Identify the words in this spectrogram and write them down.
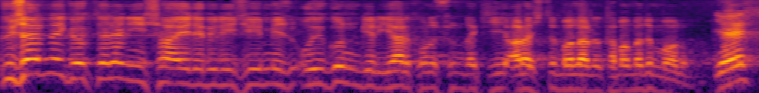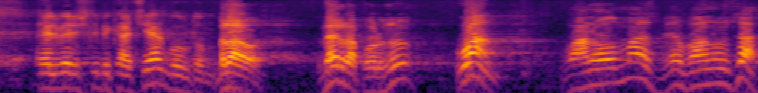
üzerine gökdelen inşa edebileceğimiz uygun bir yer konusundaki araştırmalarını tamamladın mı oğlum? Yes, elverişli birkaç yer buldum. Bravo. Ver raporunu. One. Van olmaz be, Van uzak.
